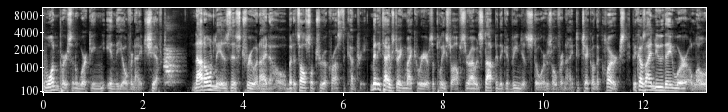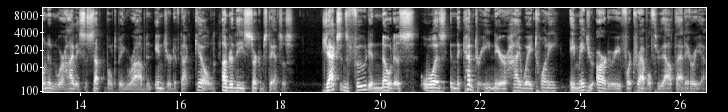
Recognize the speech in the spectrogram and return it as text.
one person working in the overnight shift. Not only is this true in Idaho, but it's also true across the country. Many times during my career as a police officer, I would stop in the convenience stores overnight to check on the clerks because I knew they were alone and were highly susceptible to being robbed and injured, if not killed, under these circumstances. Jackson's Food and Notus was in the country near Highway 20 a major artery for travel throughout that area.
